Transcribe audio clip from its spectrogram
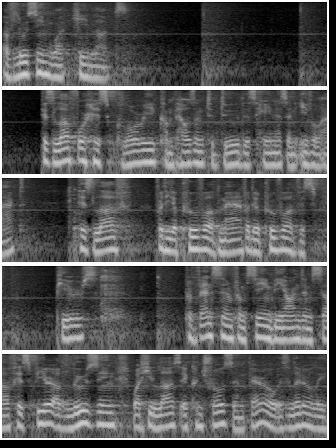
of losing what he loves. His love for his glory compels him to do this heinous and evil act. His love for the approval of man, for the approval of his peers, prevents him from seeing beyond himself. His fear of losing what he loves, it controls him. Pharaoh is literally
